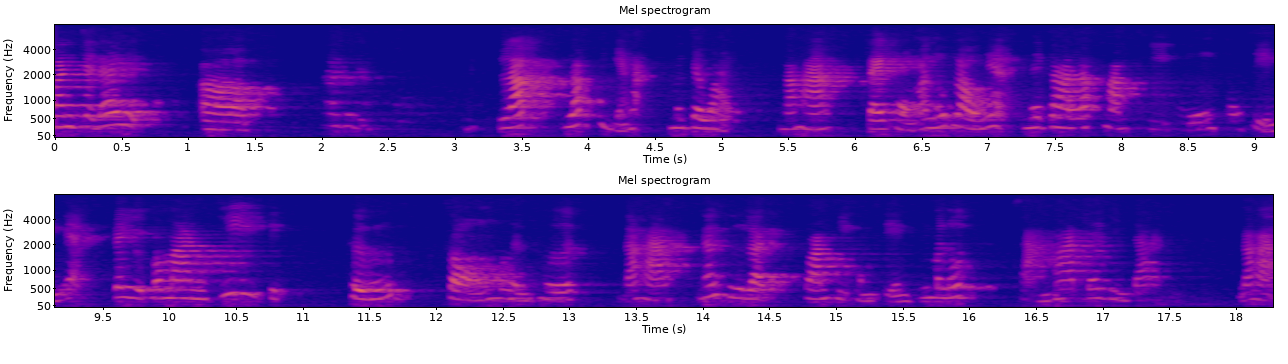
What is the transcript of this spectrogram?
มันจะได้เอ่อ รับรับเสียงอะมันจะไหวนะคะ แต่ของมนุษย์เราเนี่ยในการรับความถี่ของของเสียงเนี่ยจะอยู่ประมาณ 20 ถึง 20,000เฮิร์ตนะคะ นั่นคือระดับความถี่ของเสียงที่มนุษย์สามารถได้ยินได้นะคะ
